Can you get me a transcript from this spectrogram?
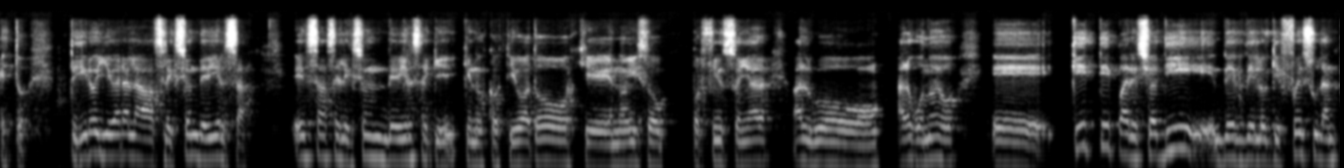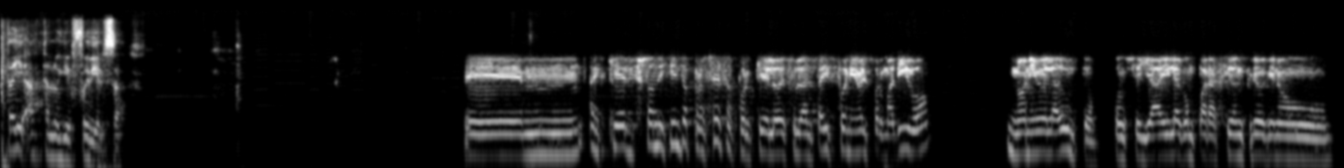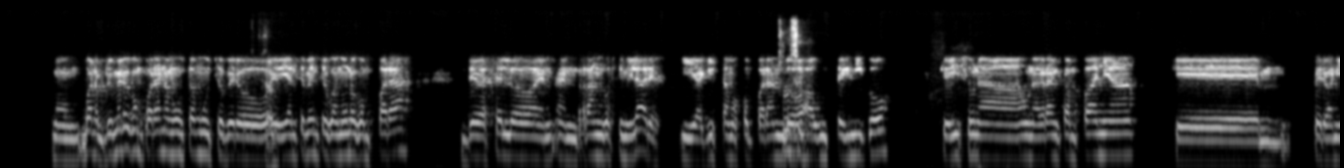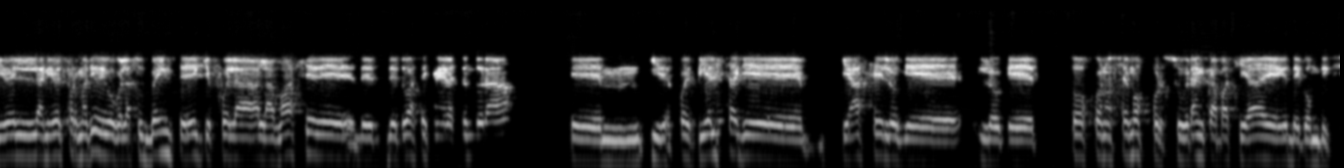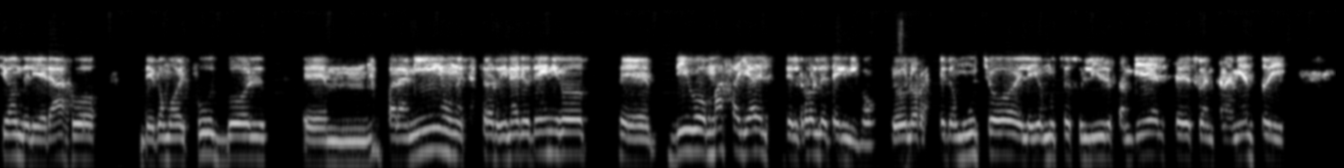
esto, te quiero llevar a la selección de Bielsa. Esa selección de Bielsa que, nos cautivó a todos, que nos hizo por fin soñar algo, algo nuevo. Eh, ¿Qué te pareció a ti desde lo que fue Zulantay hasta lo que fue Bielsa? Em, es que son distintos procesos, porque lo de Zulantay fue a nivel formativo, no a nivel adulto. Entonces ya ahí la comparación creo que no... bueno, primero comparar no me gusta mucho, pero evidentemente cuando uno compara debe hacerlo en, rangos similares. Y aquí estamos comparando a un técnico que hizo una, una gran campaña, que, pero a nivel, a nivel formativo, digo, con la sub-20, que fue la, la base de, de, toda esta generación dorada, eh, y después Bielsa que, que, hace lo que, lo que todos conocemos por su gran capacidad de, convicción, de liderazgo, de cómo el fútbol. Em, para mí, un extraordinario técnico, eh, digo, más allá del, rol de técnico. Yo lo respeto mucho, he leído mucho de sus libros también, sé de su entrenamiento y,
